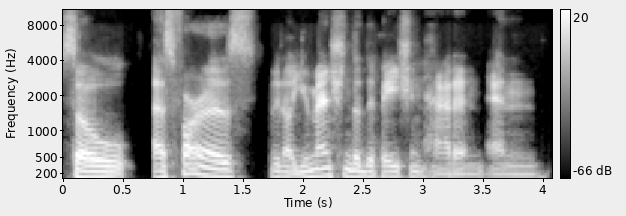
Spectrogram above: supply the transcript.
So, as far as, you know, you mentioned that the patient had an, an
